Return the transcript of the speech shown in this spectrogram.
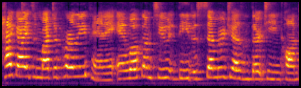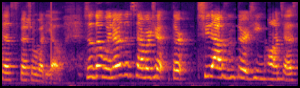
Hi guys, I'm to Pearly and welcome to the December 2013 contest special video. So the winner of the December 2013 contest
